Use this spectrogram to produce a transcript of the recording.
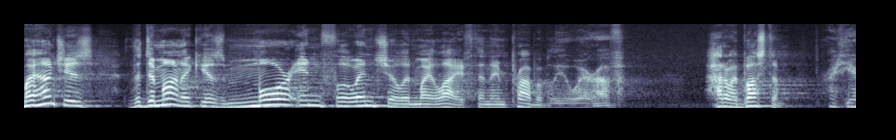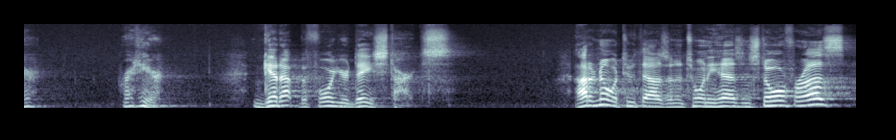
My hunch is the demonic is more influential in my life than I'm probably aware of. How do I bust them? Right here. Right here. Get up before your day starts. I don't know what 2020 has in store for us,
